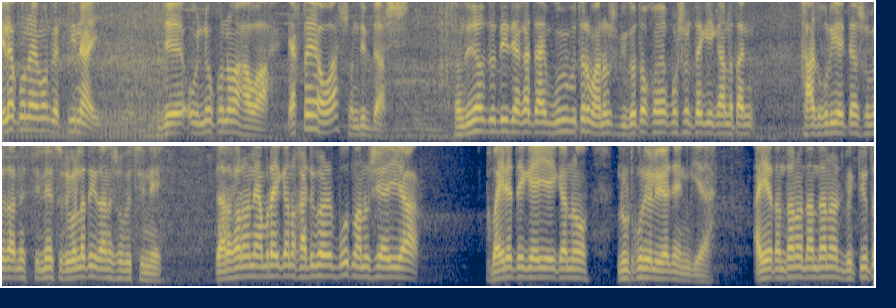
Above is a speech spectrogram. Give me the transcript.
এলা কোনো এমন ব্যক্তি নাই যে অন্য কোনো হাওয়া, একটাই হাওয়া সন্দীপ দাস। সন্দীপ দাস যদি দেখা যায় ভূমিপুত্র মানুষ, বিগত কয়েক বছর থেকে এখানে তান খাত করি আইতে, সবে তানে চিনে, ছোটবেলা থেকে তানে সবে চিনে। যার কারণে আমরা এখানে খাটি করে বহুত মানুষ আইয়া বাইরে থেকে আইয়া এখানে লুট করে লইয়া যান গিয়া। আইয়া তান্তানো তান্তানো ব্যক্তিগত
